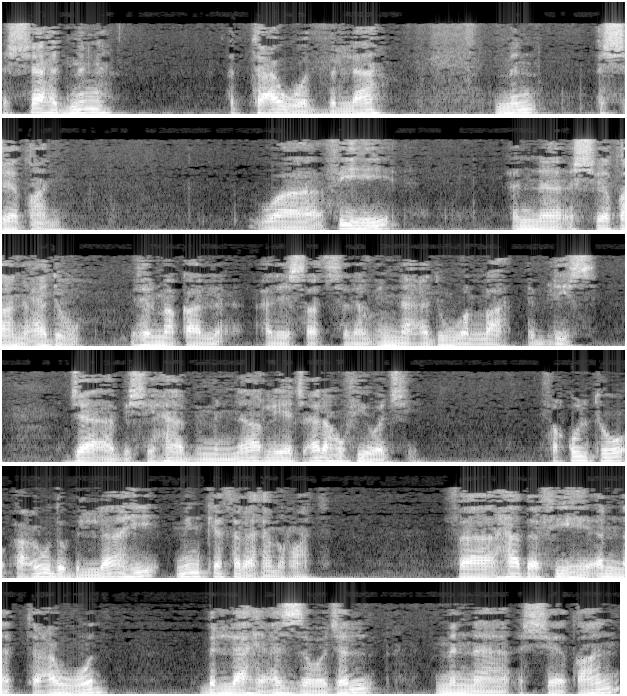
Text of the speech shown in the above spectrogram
الشاهد منه التعوذ بالله من الشيطان. وفيه أن الشيطان عدو مثل ما قال عليه الصلاة والسلام إن عدو الله إبليس. جاء بشهاب من نار ليجعله في وجهي. فقلت أعوذ بالله منك ثلاث مرات. فهذا فيه أن التعوذ بالله عز وجل من الشيطان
